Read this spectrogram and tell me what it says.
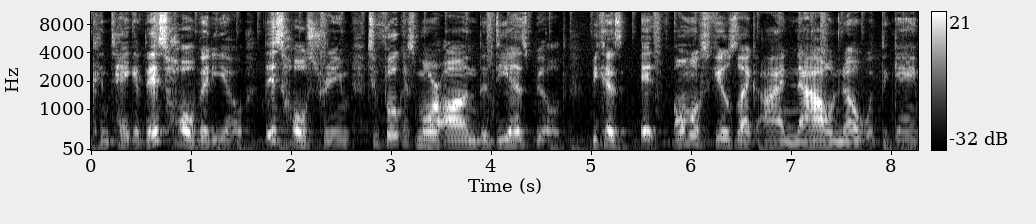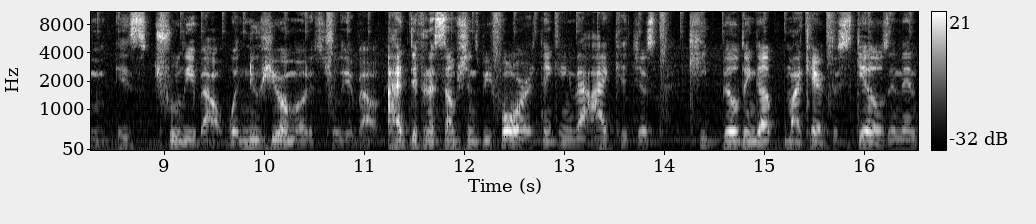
can take this whole video, this whole stream, to focus more on the Diaz build because it almost feels like I now know what the game is truly about, what new hero mode is truly about. I had different assumptions before thinking that I could just keep building up my character skills and then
